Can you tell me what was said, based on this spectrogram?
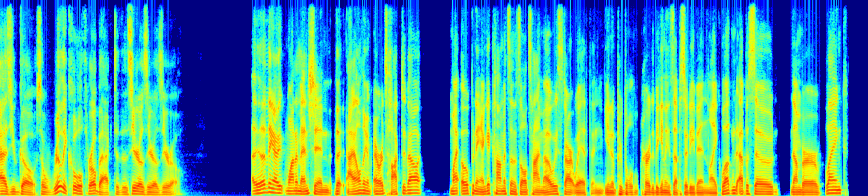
as you go. So, really cool throwback to the zero zero zero. The other thing I want to mention that I don't think I've ever talked about my opening. I get comments on this all the time. I always start with, and you know, people heard the beginning of this episode even like, "Welcome to episode number blank."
